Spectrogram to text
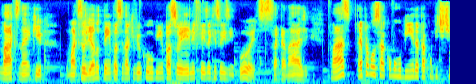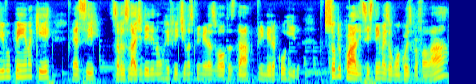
Max, né? Que o Max olhando o tempo assim, na hora que viu que o Rubinho passou ele, fez aquele sorrisinho. Putz, sacanagem. Mas é para mostrar como o Rubinho ainda está competitivo, pena que esse, essa velocidade dele não refletiu nas primeiras voltas da primeira corrida. Sobre o Quali, vocês têm mais alguma coisa para falar?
